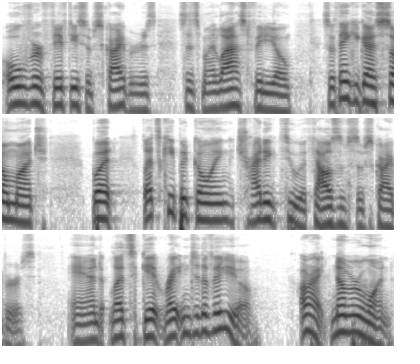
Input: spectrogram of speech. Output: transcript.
over 50 subscribers since my last video. So thank you guys so much. But let's keep it going. Try to get to a thousand subscribers. And let's get right into the video. Alright, number one.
